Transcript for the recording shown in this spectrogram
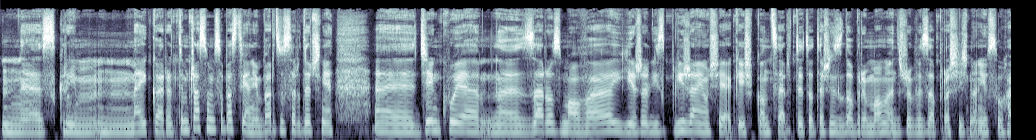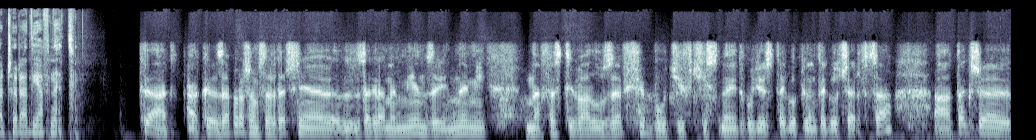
mm, Scream Maker. Tymczasem Sebastianie, bardzo serdecznie e, dziękuję za rozmowę. Jeżeli zbliżają się jakieś koncerty, to też jest dobry moment, żeby zaprosić na nie słuchaczy Radia Wnet. Tak, tak. Zapraszam serdecznie. Zagramy między innymi na festiwalu Zew się budzi w Cisnej 25 czerwca, a także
